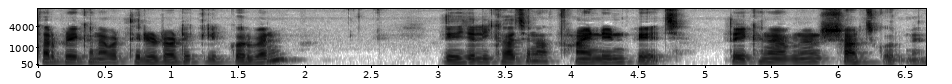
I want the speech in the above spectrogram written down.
তারপরে এখানে আবার থ্রি ডটে ক্লিক করবেন। দিয়ে যে লেখা আছে না ফাইন্ড ইন পেজ তো এখানে আপনারা সার্চ করবেন।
